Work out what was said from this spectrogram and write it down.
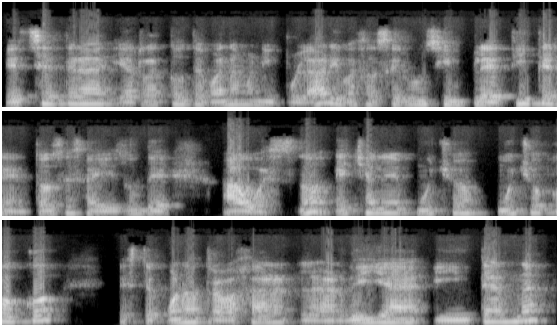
etcétera, y al rato te van a manipular y vas a hacer un simple títere. Entonces ahí es donde aguas, ¿no? Échale mucho, mucho coco, este, pon a trabajar la ardilla interna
